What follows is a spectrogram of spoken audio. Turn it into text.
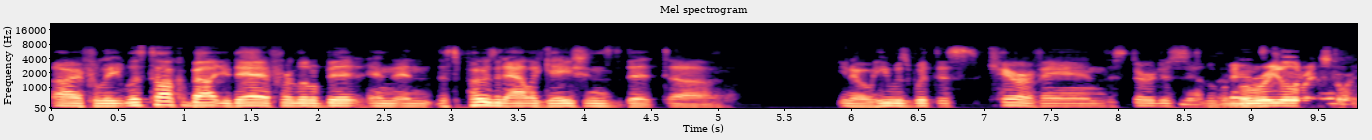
All right, Felipe, let's talk about your dad for a little bit and, and the supposed allegations that, uh, you know, he was with this caravan, the Sturgis Yeah, the Lorenz Marita Lorenz story.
